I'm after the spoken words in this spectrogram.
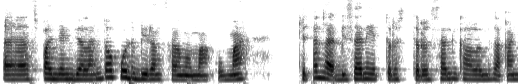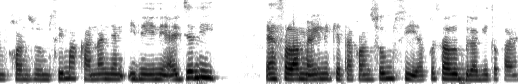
eh, sepanjang jalan tuh aku udah bilang sama mamaku, mah kita nggak bisa nih terus-terusan kalau misalkan konsumsi makanan yang ini-ini aja nih, yang selama ini kita konsumsi. Aku selalu bilang gitu kan.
